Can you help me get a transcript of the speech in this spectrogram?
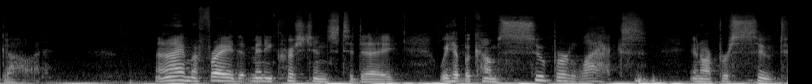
God. And I am afraid that many Christians today, we have become super lax in our pursuit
